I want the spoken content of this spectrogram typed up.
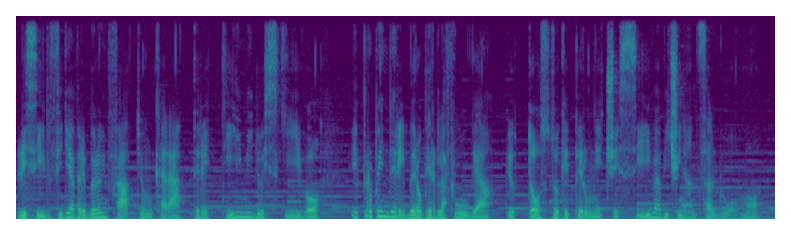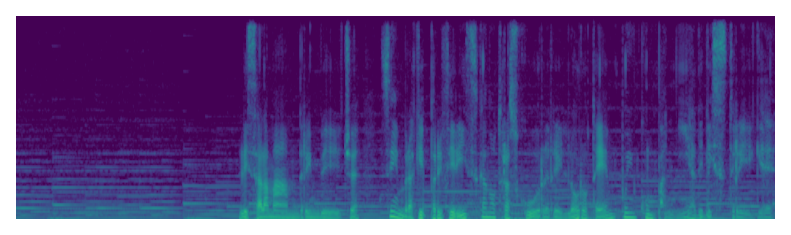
le silfidi avrebbero infatti un carattere timido e schivo e propenderebbero per la fuga piuttosto che per un'eccessiva vicinanza all'uomo. Le salamandre, invece, sembra che preferiscano trascorrere il loro tempo in compagnia delle streghe,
